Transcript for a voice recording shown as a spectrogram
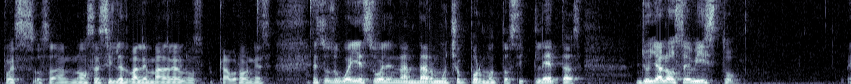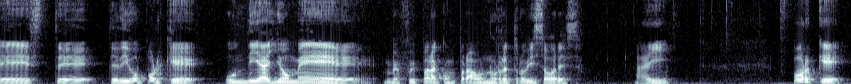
pues, o sea, no sé si les vale madre a los cabrones. Estos güeyes suelen andar mucho por motocicletas. Yo ya los he visto. Este, te digo porque un día yo me, me fui para comprar unos retrovisores. Ahí. Porque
